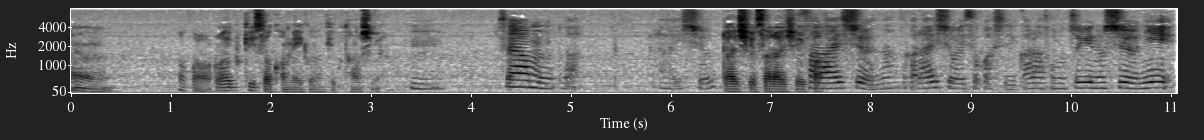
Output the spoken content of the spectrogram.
な。うん。だからライブ喫茶亀行くの結構楽しみやうん。それはもうだ来週？来週再来週再か来週やな。だから来週は忙しいからその次の週に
